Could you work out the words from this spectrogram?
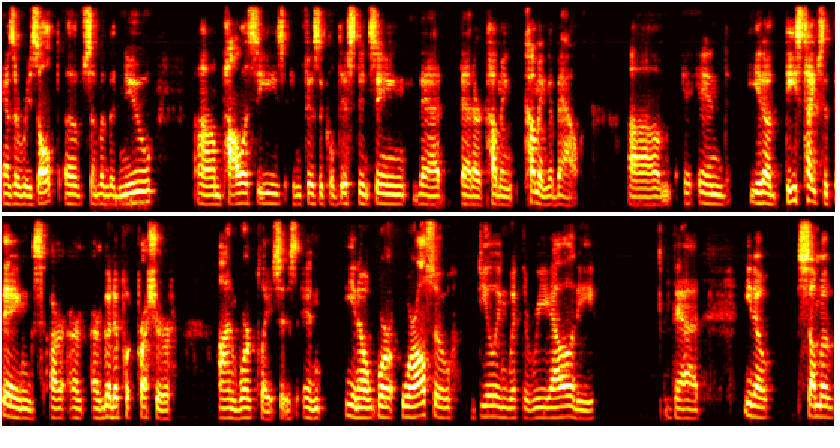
as a result of some of the new um, policies in physical distancing that that are coming coming about. Um, and you know these types of things are, are, are going to put pressure on workplaces and you know we're we're also dealing with the reality that you know some of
